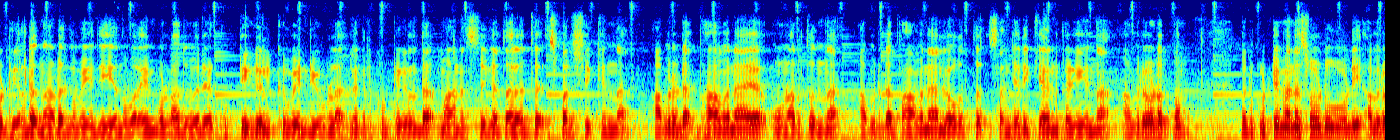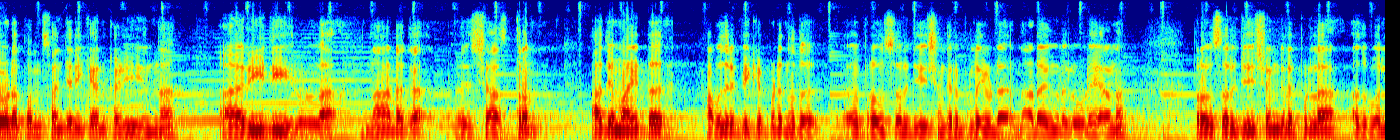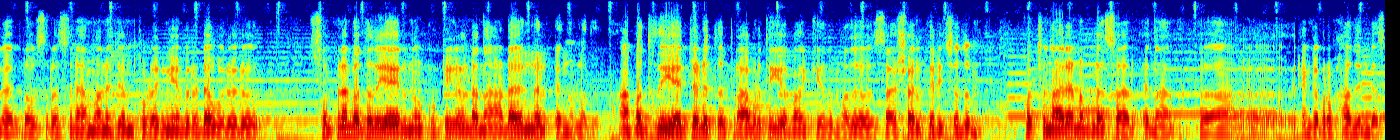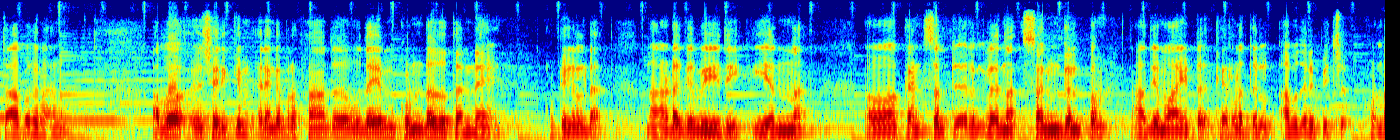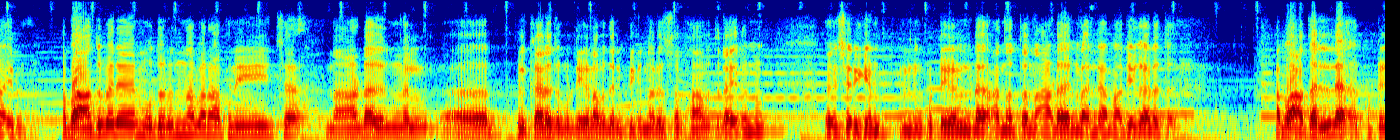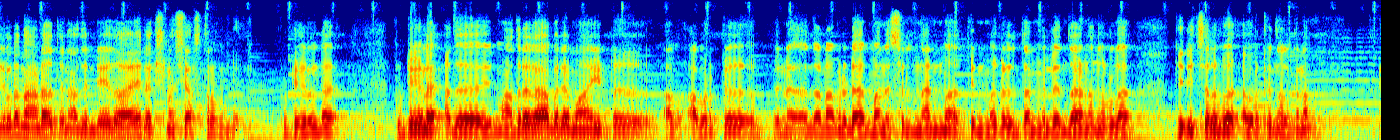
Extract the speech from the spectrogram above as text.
കുട്ടികളുടെ നാടകവേദി എന്ന് പറയുമ്പോൾ അതുവരെ കുട്ടികൾക്ക് വേണ്ടിയുള്ള അല്ലെങ്കിൽ കുട്ടികളുടെ മാനസിക തലത്തെ സ്പർശിക്കുന്ന അവരുടെ ഭാവനയെ ഉണർത്തുന്ന അവരുടെ ഭാവന ലോകത്ത് സഞ്ചരിക്കാൻ കഴിയുന്ന അവരോടൊപ്പം ഒരു കുട്ടി മനസ്സോടുകൂടി അവരോടൊപ്പം സഞ്ചരിക്കാൻ കഴിയുന്ന രീതിയിലുള്ള നാടക ശാസ്ത്രം ആദ്യമായിട്ട് അവതരിപ്പിക്കപ്പെടുന്നത് പ്രൊഫസർ ജി. ശങ്കരപിള്ളയുടെ നാടകങ്ങളിലൂടെയാണ്. പ്രൊഫസർ ജി ശങ്കരപിള്ള അതുപോലെ പ്രൊഫസർ രാമാനുജം തുടങ്ങിയവരുടെ ഒരു ഒരു സ്വപ്ന പദ്ധതിയായിരുന്നു കുട്ടികളുടെ നാടകങ്ങൾ എന്നുള്ളത്. ആ പദ്ധതി ഏറ്റെടുത്ത് പ്രാവർത്തികമാക്കിയതും അത് സാക്ഷാത്കരിച്ചതും കൊച്ചുനാരായണപിള്ള സാർ എന്ന രംഗപ്രഭാതിന്റെ സ്ഥാപകനാണ്. അപ്പോൾ ശരിക്കും രംഗപ്രഭാത് ഉദയം കൊണ്ടത് തന്നെ കുട്ടികളുടെ നാടകവേദി എന്ന കൺസെപ്റ്റ് അല്ലെങ്കിൽ എന്ന സങ്കല്പം ആദ്യമായിട്ട് കേരളത്തിൽ അവതരിപ്പിച്ചു കൊണ്ടായിരുന്നു. അപ്പോൾ അതുവരെ മുതിർന്നവർ അഭിനയിച്ച നാടകങ്ങൾ പിൽക്കാലത്ത് കുട്ടികൾ അവതരിപ്പിക്കുന്ന ഒരു സ്വഭാവത്തിലായിരുന്നു ശരിക്കും കുട്ടികളുടെ അന്നത്തെ നാടകങ്ങളെല്ലാം ആദ്യകാലത്ത്. അപ്പോൾ അതല്ല കുട്ടികളുടെ നാടകത്തിന് അതിന്റേതായ ലക്ഷണശാസ്ത്രമുണ്ട്. കുട്ടികളുടെ കുട്ടികളെ അത് മാതൃകാപരമായിട്ട് അവർക്ക് പിന്നെ എന്താണ് അവരുടെ മനസ്സിൽ നന്മ തിന്മകൾ തമ്മിൽ എന്താണെന്നുള്ള തിരിച്ചറിവ് അവർക്ക് നൽകണം.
